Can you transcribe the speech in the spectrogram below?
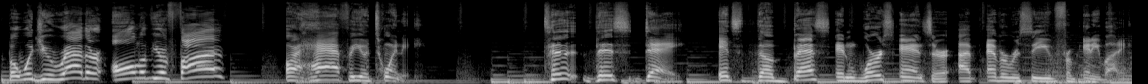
but would you rather all of your five or half of your 20? To this day, it's the best and worst answer I've ever received from anybody.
